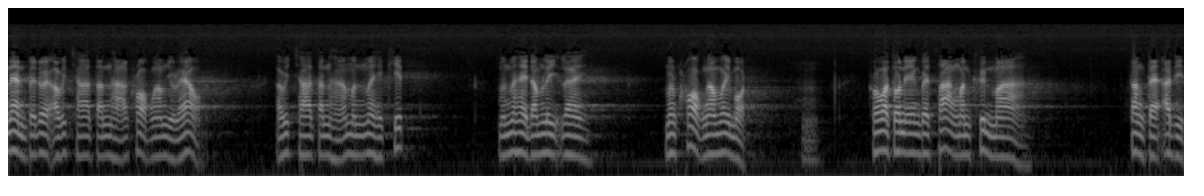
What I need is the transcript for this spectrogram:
แน่นไปด้วยอวิชชาตันหาครอบงำอยู่แล้ว อวิชชาตันหามันไม่ให้คิด มันไม่ให้ดำริเลย มันครอบงำไว้หมด เพราะว่าตนเองไปสร้างมันขึ้นมา ตั้งแต่อดีต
